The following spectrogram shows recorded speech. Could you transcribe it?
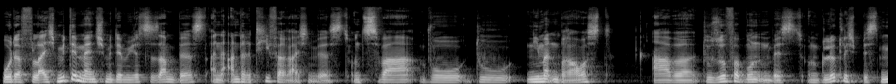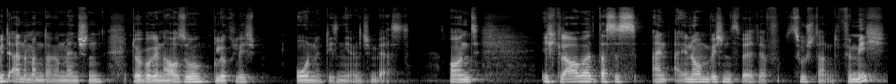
oder vielleicht mit dem Menschen, mit dem du jetzt zusammen bist, eine andere Tiefe erreichen wirst. Und zwar, wo du niemanden brauchst, aber du so verbunden bist und glücklich bist mit einem anderen Menschen, du aber genauso glücklich ohne diesen Menschen wärst. Und ich glaube, das ist ein enorm wünschenswerter Zustand für mich,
